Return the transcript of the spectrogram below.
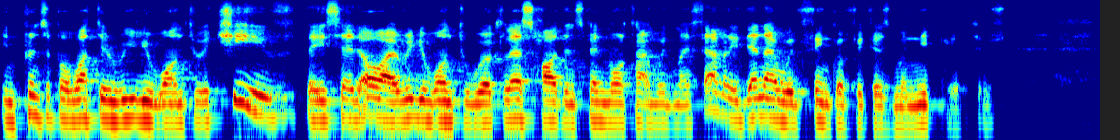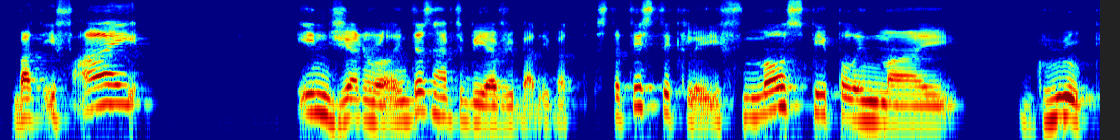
in principle what they really want to achieve, they said, oh, I really want to work less hard and spend more time with my family, then I would think of it as manipulative. But if I, in general, it doesn't have to be everybody, but statistically, if most people in my group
